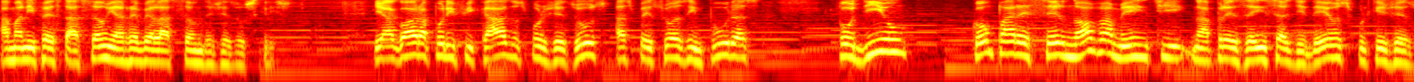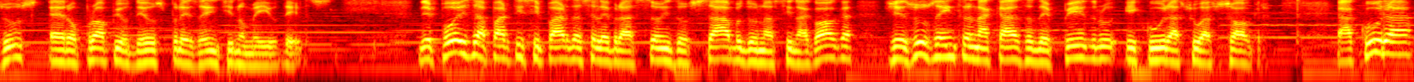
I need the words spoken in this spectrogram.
a manifestação e a revelação de Jesus Cristo. E agora, purificados por Jesus, as pessoas impuras podiam comparecer novamente na presença de Deus, porque Jesus era o próprio Deus presente no meio deles. Depois de participar das celebrações do sábado na sinagoga, Jesus entra na casa de Pedro e cura a sua sogra. A cura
